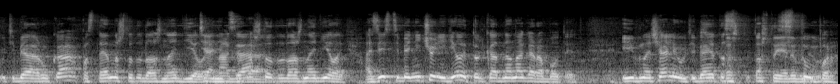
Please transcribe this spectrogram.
у тебя рука постоянно что-то должна делать. Тянется, нога да. что-то должна делать. А здесь тебя ничего не делает, только одна нога работает. И вначале у тебя это То, с- что- то, что я люблю. ступор.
